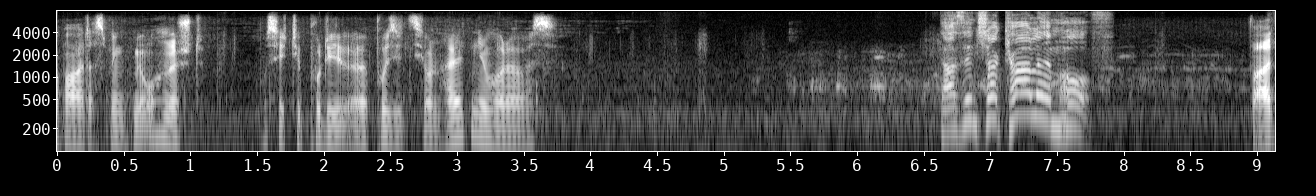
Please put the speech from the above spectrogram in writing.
Aber das bringt mir auch nichts. Muss ich die Podi äh, Position halten hier oder was? Da sind Schakale im Hof. Was?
